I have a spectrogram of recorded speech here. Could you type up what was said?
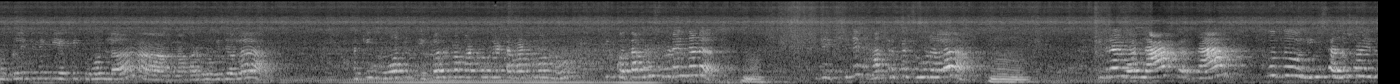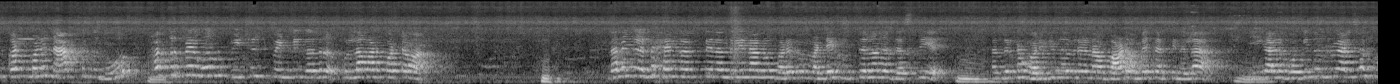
ಮಗ್ಳಿಗೆ ಆಕಿ ತೊಗೊಂಡ್ಲ. ನಾ ಹೊರಗೆ ಹೋಗಿದ್ದೇವಲ್ಲ. ಆಕಿ ಮೂವತ್ತು ಇಪ್ಪತ್ತು ರೂಪಾಯಿ ಮಾಡ್ಕೊಂಡ್ರೆ ಟಮಾಟೋ ಟಮಾಟೊ ತೊಗೊಂಡು ಈ ಕೊತ್ತಂಬರಿ ಸೂಡ ಇದ್ದಾಳ ಹೆಚ್ಚಿನ ಹತ್ತು ರೂಪಾಯಿ ಸೂಡಲ್ಲ? ಇದ್ರಾಗ ನಾಲ್ಕು ನಾಲ್ಕದು ಹಿಂಗೆ ಸಣ್ಣ ಸಣ್ಣ ಇದು ಕಟ್ ಮಾಡಿ ನಾಲ್ಕು ತೆಗೆದು ಹತ್ತು ರೂಪಾಯಿ ಒಂದು ಪೀಸಸ್ ಪೆಂಡಿಂಗ್ ಅಂದ್ರೆ ಕುಲ್ಲ ಮಾಡಿಕೊಟ್ಟವ. ಎಲ್ಲ ಹೆಂಗ ಆಗ್ತೇನಂದ್ರೆ ನಾನು ಹೊರಗೆ ಮಂಡ್ಯಕ್ಕೆ ಹೋಗ್ತಿಲ್ಲ ನಾನು ಜಾಸ್ತಿ. ಅಂದ್ರೆ ನಾ ಹೊರಗಿನ ಅಂದ್ರೆ ನಾವು ಬಾಡ ಒಮ್ಮೆ ತರ್ತೀನಲ್ಲ? ಈಗ ಅಲ್ಲಿ ಹೋಗಿದಂದ್ರೆ ಅಲ್ಲಿ ಸ್ವಲ್ಪ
